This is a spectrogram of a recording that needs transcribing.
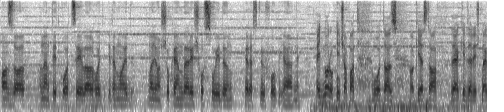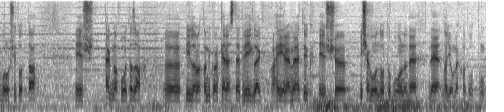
azzal a nem titkolt célral, hogy ide majd nagyon sok ember és hosszú időn keresztül fog járni. Egy maroknyi csapat volt az, aki ezt az elképzelést megvalósította, és tegnap volt az a pillanat, amikor a keresztet végleg a helyére emeltük, és mi se gondoltuk volna, de, de nagyon meghatódtunk.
